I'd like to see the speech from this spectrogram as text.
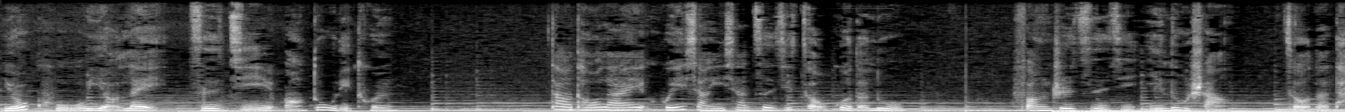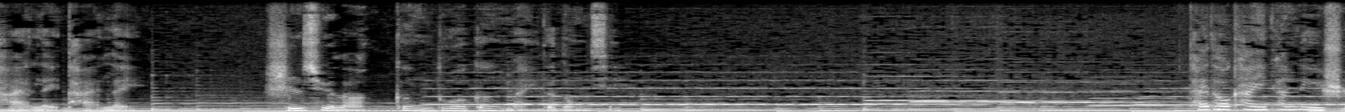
有苦有累，自己往肚里吞。到头来回想一下自己走过的路，方知自己一路上走得太累太累，失去了更多更美的东西。抬头看一看历史，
